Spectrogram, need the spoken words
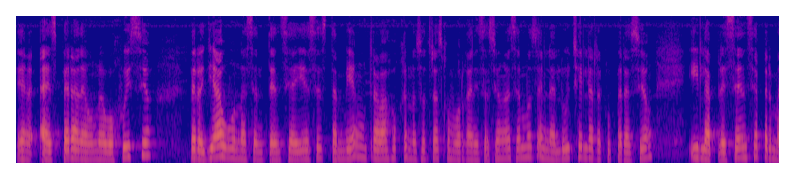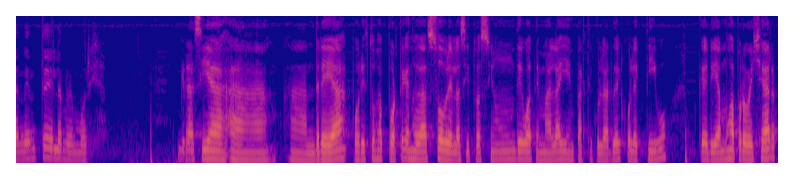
eh, a espera de un nuevo juicio, pero ya hubo una sentencia y ese es también un trabajo que nosotras como organización hacemos en la lucha y la recuperación y la presencia permanente de la memoria. Gracias a, Andrea por estos aportes que nos da sobre la situación de Guatemala y en particular del colectivo. Queríamos aprovechar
